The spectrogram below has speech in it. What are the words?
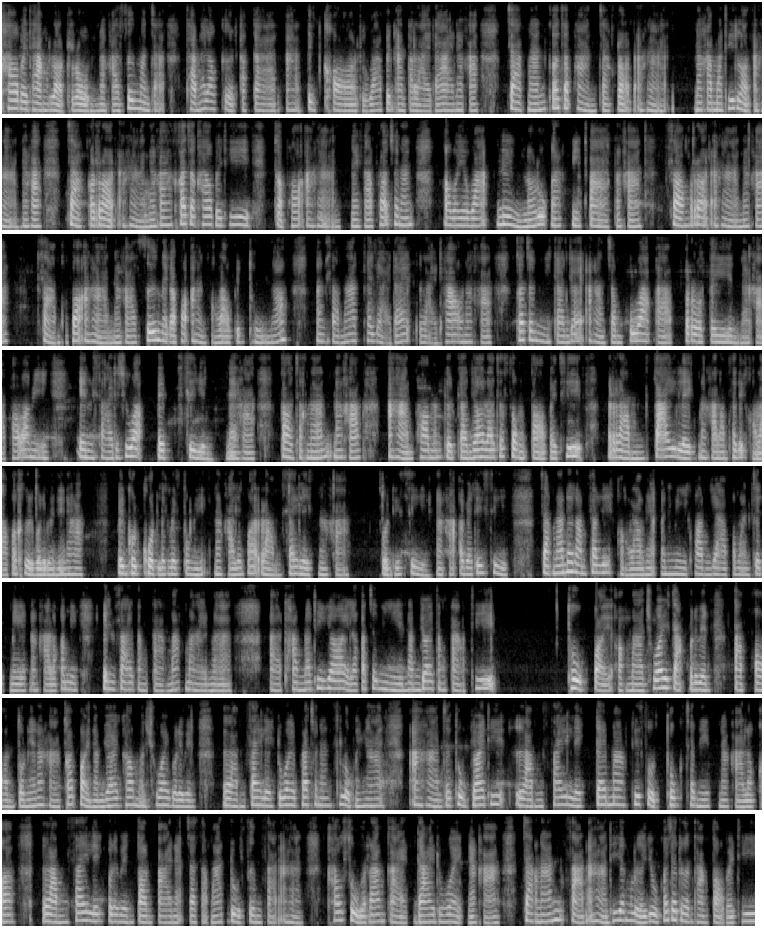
เข้าไปทางหลอดลมนะคะ ซึ่งมันจะทำให้เราเกิดอาการอาหารติดคอหรือว่าเป็นอันตรายได้นะคะ จากนั้นก็จะผ่านจากหลอดอาหารนะคะมาที่หลอดอาหารนะคะ จากหลอดอาหารนะคะ ก็จะเข้าไปที่กระเพาะอาหารนะคะ เพราะฉะนั้นอวัยวะ1เนะลูกนะมีปากนะคะ2หลอดอาหารนะคะ 3กระเพาะอาหารนะคะ ซึ่งในกระเพาะอาหารของเราเป็นถุงเนาะมันสามารถขยายได้หลายเท่านะคะ ก็จะมีการย่อยอาหารจำพวกอ่าโปรตีนนะคะ เพราะว่ามีเอนไซม์ที่ชื่อว่าเปปซีนนะคะ ต่อจากนั้นนะคะ อาหารพอมันเกิดการย่อยแล้วจะส่งต่อไปที่ลำไส้เล็กนะคะลำไส้เล็กของเราก็คือบริเวณนี้นะคะ เป็นขดๆเล็กๆ ตรงนี้นะคะ เรียกว่าลำไส้เล็กนะคะ ส่วนที่ 4 นะคะอวัยวะที่ 4 จากนั้นในลำไส้เล็กของเราเนี่ยมันมีความยาวประมาณ 7 เมตรนะคะ แล้วก็มีเอนไซม์ต่างๆ มากมายมาทำทำหน้าที่ย่อย แล้วก็จะมีน้ำย่อยต่างๆที่ ถูกปล่อยออกมาช่วยจากบริเวณตับอ่อนตรงนี้นะคะ ก็ปล่อยน้ำย่อยเข้ามาช่วยบริเวณลำไส้เล็กด้วย เพราะฉะนั้นสรุปง่ายๆ อาหารจะถูกย่อยที่ลำไส้เล็กได้มากที่สุดทุกชนิดนะคะ แล้วก็ลำไส้เล็กบริเวณตอนปลายเนี่ยจะสามารถดูดซึมสารอาหารเข้าสู่ร่างกายได้ด้วยนะคะ จากนั้นสารอาหารที่ยังเหลืออยู่ก็จะเดินทางต่อไปที่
